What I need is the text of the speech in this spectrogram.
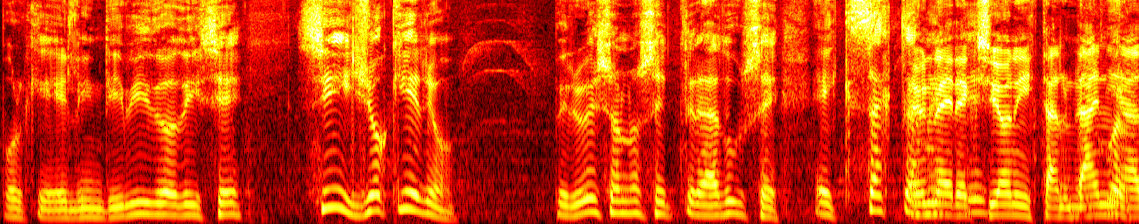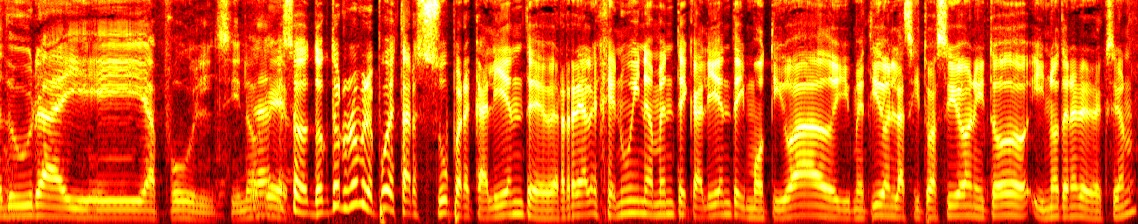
porque el individuo dice, sí, yo quiero, pero eso no se traduce exactamente. una erección instantánea, dura y a full, sino que... Eso, doctor, un hombre puede estar súper caliente, real, genuinamente caliente y motivado y metido en la situación y todo y no tener erección.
